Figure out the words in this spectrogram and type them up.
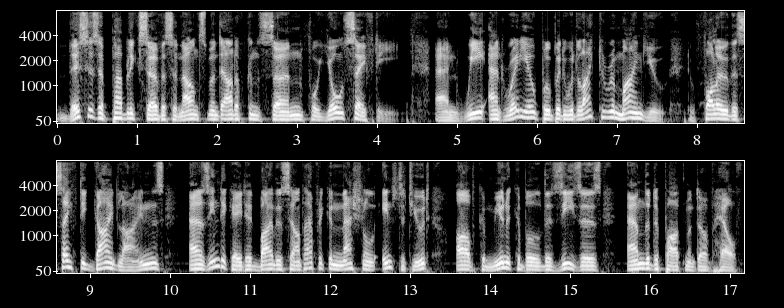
This is a public service announcement out of concern for your safety. And we at Radio Pulpit would like to remind you to follow the safety guidelines as indicated by the South African National Institute of Communicable Diseases and the Department of Health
